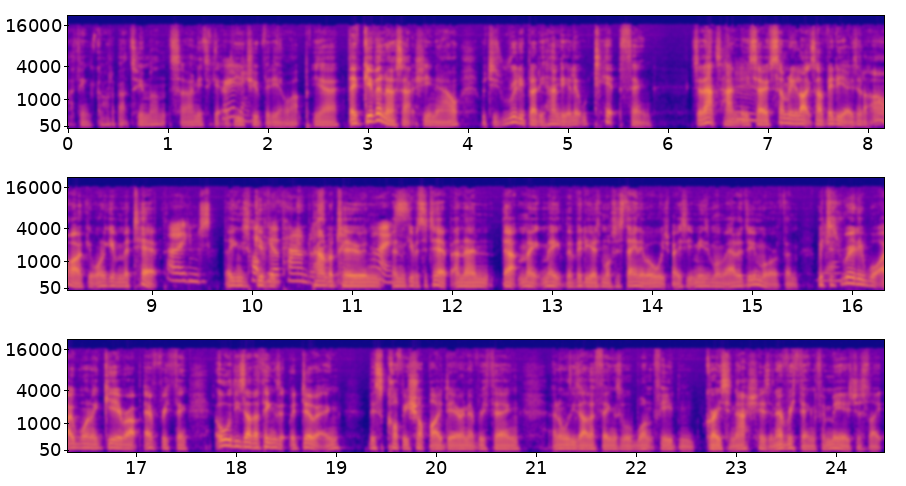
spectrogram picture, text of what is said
I think God about two months, so I need to get Really? a YouTube video up. Yeah, they've given us actually now, which is really bloody handy, a little tip thing. So that's handy. Mm. So if somebody likes our videos, and like, oh, I want to give them a tip, Oh, they can just they can just give you a pound or or two and, Nice. and give us a tip, and then that make make the videos more sustainable, which basically means we'll be able to do more of them. Which is really what I want to gear up everything. All these other things that we're doing, this coffee shop idea and everything, and all these other things with Want Feed and Grace and Ashes and everything for me is just like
